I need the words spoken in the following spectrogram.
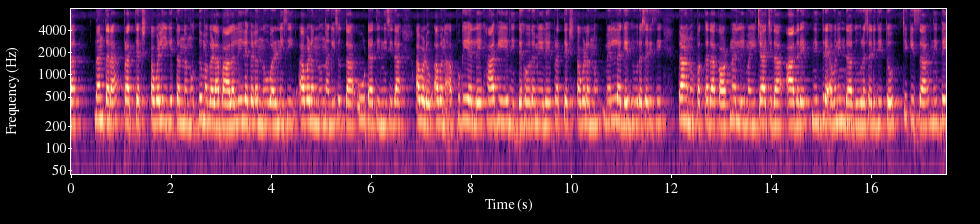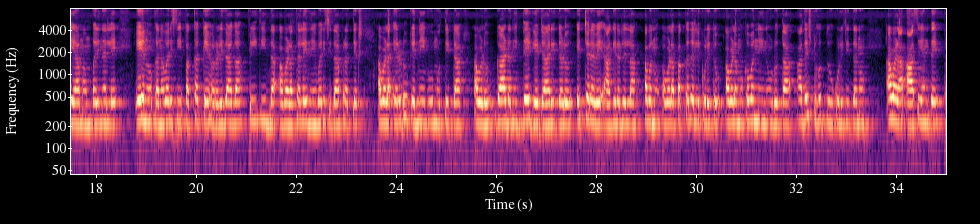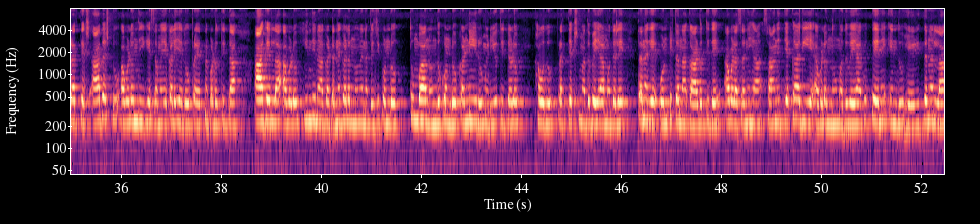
ನಂತರ ಪ್ರತ್ಯಕ್ಷ್ ಅವಳಿಗೆ ತನ್ನ ಮುದ್ದು ಮಗಳ ಬಾಲಲೀಲೆಗಳನ್ನು ವರ್ಣಿಸಿ ಅವಳನ್ನು ನಗಿಸುತ್ತಾ ಊಟ ತಿನ್ನಿಸಿದ ಅವಳು ಅವನ ಅಪ್ಪುಗೆಯಲ್ಲೇ ಹಾಗೆಯೇ ನಿದ್ದೆ ಹೋದ ಮೇಲೆ ಪ್ರತ್ಯಕ್ಷ್ ಅವಳನ್ನು ಮೆಲ್ಲಗೆ ದೂರ ಸರಿಸಿ ತಾನು ಪಕ್ಕದ ಕಾಟ್ನಲ್ಲಿ ಮೈಚಾಚಿದ, ಆದರೆ ನಿದ್ರೆ ಅವನಿಂದ ದೂರ ಸರಿದಿತ್ತು. ಚಿಕಿತ್ಸಾ ನಿದ್ದೆಯ ಮಂಪರಿನಲ್ಲೇ ಏನೋ ಕನವರಿಸಿ ಪಕ್ಕಕ್ಕೆ ಹೊರಳಿದಾಗ ಪ್ರೀತಿಯಿಂದ ಅವಳ ತಲೆ ನೇವರಿಸಿದ ಪ್ರತ್ಯಕ್ಷ್ ಅವಳ ಎರಡೂ ಕೆನ್ನೆಗೂ ಮುತ್ತಿಟ್ಟ ಅವಳು ಗಾಢ ನಿದ್ದೆಗೆ ಜಾರಿದ್ದಳು. ಎಚ್ಚರವೇ ಆಗಿರಲಿಲ್ಲ. ಅವನು ಅವಳ ಪಕ್ಕದಲ್ಲಿ ಕುಳಿತು ಅವಳ ಮುಖವನ್ನೇ ನೋಡುತ್ತಾ ಆದಷ್ಟು ಹೊತ್ತು ಕುಳಿತಿದ್ದನು. ಅವಳ ಆಸೆಯಂತೆ ಪ್ರತ್ಯಕ್ಷ್ ಆದಷ್ಟು ಅವಳೊಂದಿಗೆ ಸಮಯ ಕಳೆಯಲು ಪ್ರಯತ್ನ ಪಡುತ್ತಿದ್ದ ಆಗೆಲ್ಲ ಅವಳು ಹಿಂದಿನ ಘಟನೆಗಳನ್ನು ನೆನಪಿಸಿಕೊಂಡು ತುಂಬ ನೊಂದುಕೊಂಡು ಕಣ್ಣೀರು ಮಿಡಿಯುತ್ತಿದ್ದಳು. ಹೌದು, ಪ್ರತ್ಯಕ್ಷ ಮದುವೆಯ ಮೊದಲೇ ತನಗೆ ಒಂಟಿತನ ಕಾಡುತ್ತಿದೆ. ಅವಳ ಸನಿಹ ಸಾನ್ನಿಧ್ಯಕ್ಕಾಗಿಯೇ ಅವಳನ್ನು ಮದುವೆಯಾಗುತ್ತೇನೆ ಎಂದು ಹೇಳಿದ್ದನಲ್ಲ.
